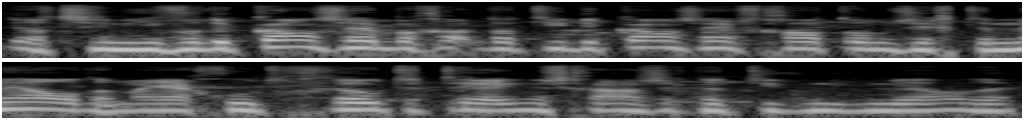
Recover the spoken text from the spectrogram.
dat ze in ieder geval de kans hebben dat hij de kans heeft gehad om zich te melden. Maar ja, goed, grote trainers gaan zich natuurlijk niet melden.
